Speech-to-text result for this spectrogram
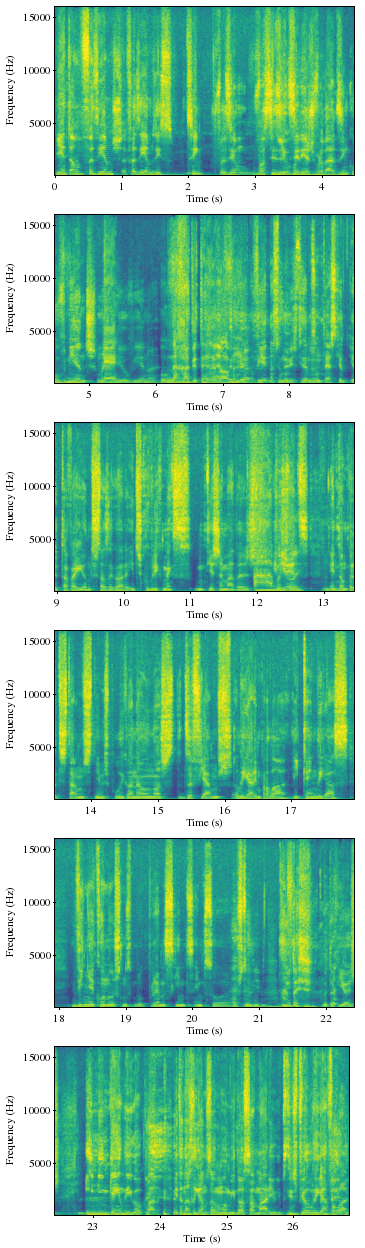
E então fazíamos, fazíamos isso. Sim. Faziam vocês a eu dizerem as verdades inconvenientes, mas É. eu via, não é? Na Rádio Terra Nova. Eu vi- Nós uma vez fizemos um teste eu- eu estava aí onde estás agora e descobri como é que se metia chamadas Ah, em pois direto. Então, para testarmos se tínhamos público ou não, nós desafiámos a ligarem para lá e quem ligasse vinha connosco no- programa seguinte, em pessoa ao estúdio, como eu estou- aqui hoje, e ninguém ligou, claro. Então nós ligámos a um amigo nosso, ao Mário, e pedimos para ele ligar para lá.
